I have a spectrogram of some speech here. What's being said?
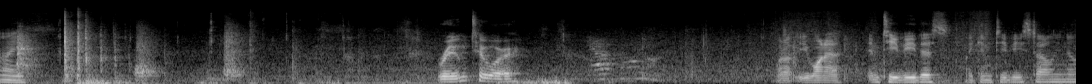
Hi. Hi. Room tour. What you want to MTV this? Like MTV style, you know?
